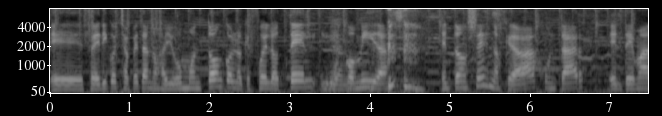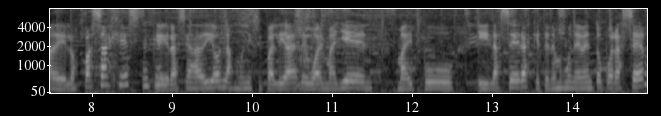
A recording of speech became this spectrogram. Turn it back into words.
Eh, Federico Chapeta nos ayudó un montón con lo que fue el hotel y Bien. las comidas. Entonces nos quedaba juntar el tema de los pasajes, que gracias a Dios las municipalidades de Guaymallén, Maipú y Las Heras, que tenemos un evento por hacer,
